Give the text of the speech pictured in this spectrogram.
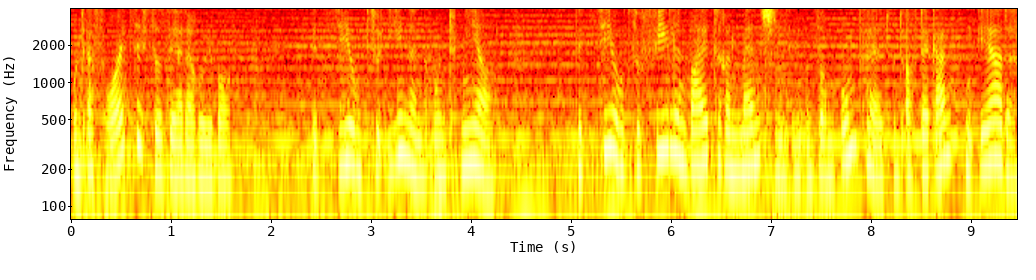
Und er freut sich so sehr darüber, Beziehung zu Ihnen und mir, Beziehung zu vielen weiteren Menschen in unserem Umfeld und auf der ganzen Erde,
